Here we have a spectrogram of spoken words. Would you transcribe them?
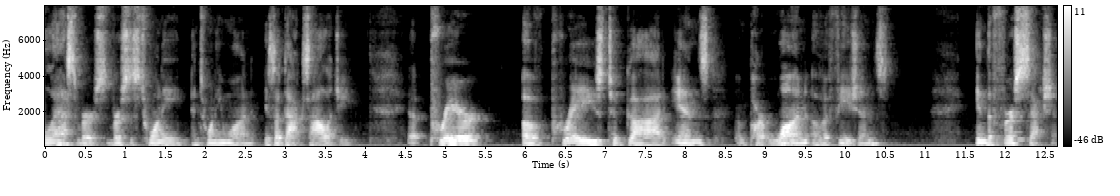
last verse, verses 20 and 21, is a doxology. A prayer of praise to God ends part 1 of Ephesians. In the first section,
